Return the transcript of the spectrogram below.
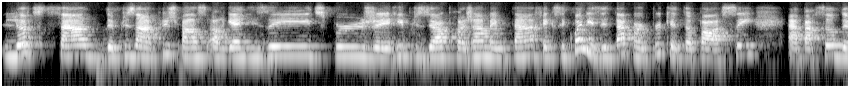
là, tu te sens de plus en plus, je pense, organisé, tu peux gérer plusieurs projets en même temps. Fait que c'est quoi les étapes un peu que tu as passées à partir de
